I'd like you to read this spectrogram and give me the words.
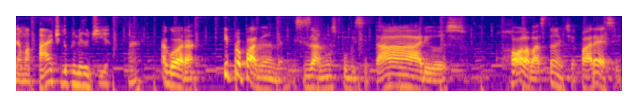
É uma parte do primeiro dia. Né? Agora, e propaganda? Esses anúncios publicitários, rola bastante? Parece?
